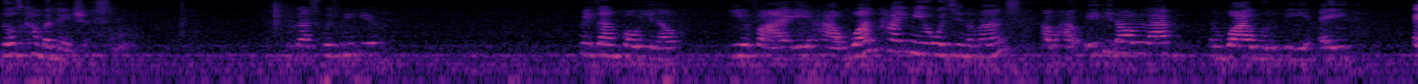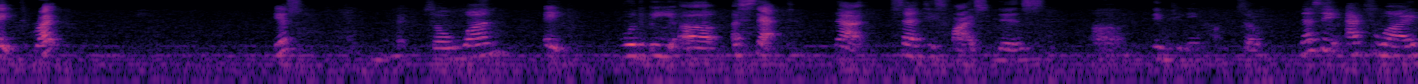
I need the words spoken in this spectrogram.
Those combinations. You guys with me here? For example, you know, if I have one Thai meal within a month, I will have eighty dollars left, and Y would be eight, eight, right? Yes? Okay, so one, eight would be a, a set that satisfies this uh, limited income. So let's say X, Y,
